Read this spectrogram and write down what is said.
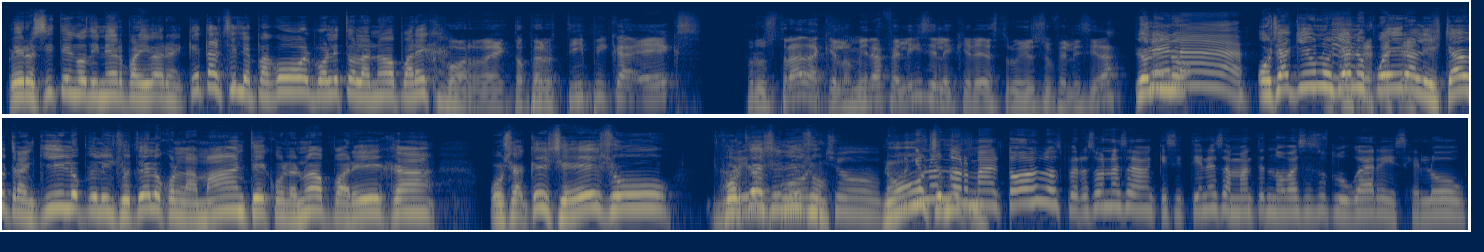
pero sí tengo dinero para llevar. ¿Qué tal si le pagó el boleto a la nueva pareja? Correcto, pero típica ex frustrada que lo mira feliz y le quiere destruir su felicidad. Piolín, no- o sea que uno ya no puede ir al estadio tranquilo, Piolín Sotelo, con la amante, con la nueva pareja. O sea, ¿qué es eso? ¿Por Ay, qué hacen eso? Poncho, Porque no es me- normal. Todas las personas saben que si tienes amantes no vas a esos lugares. Hello.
